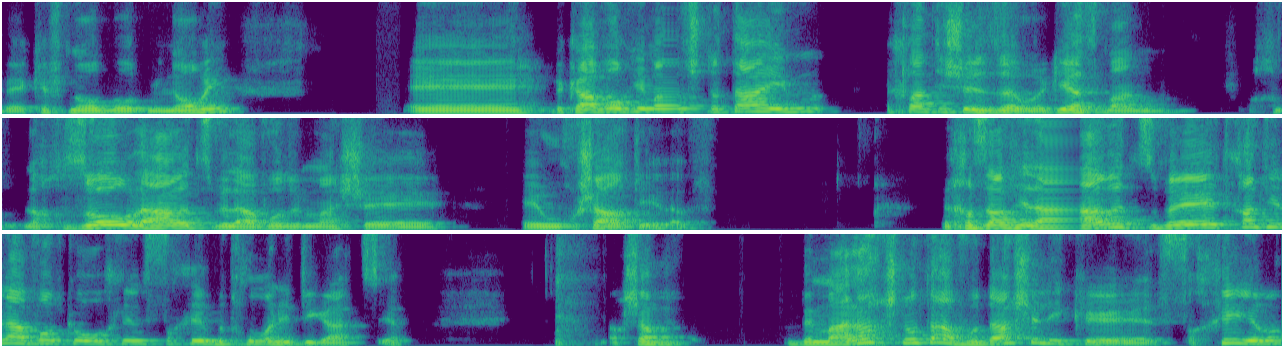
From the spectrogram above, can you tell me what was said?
בהיקף מאוד מאוד מינורי. וכעבור כמעט שנתיים החלטתי שזהו, הגיע הזמן לחזור לארץ ולעבוד במה שהוכשרתי אליו. וחזרתי לארץ והתחלתי לעבוד כעורך דין שכיר בתחום הליטיגציה. עכשיו, במהלך שנות העבודה שלי כשכיר,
